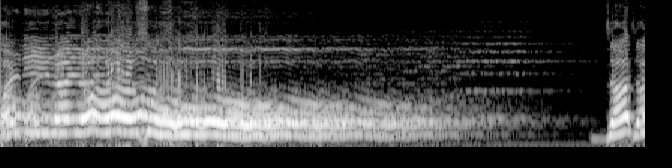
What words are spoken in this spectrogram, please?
પડી રહ્યો છું. જગત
